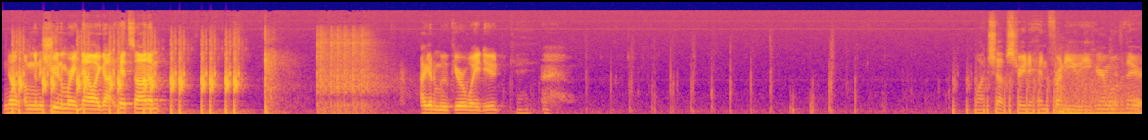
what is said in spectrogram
No, I'm gonna shoot him right now. I got hits on him. I gotta move your way, dude. Okay. Watch up straight ahead in front of you. You hear him over there?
